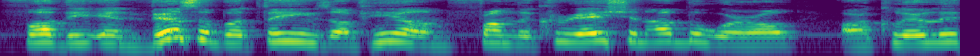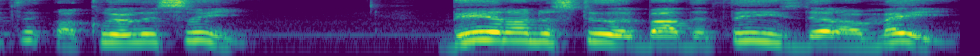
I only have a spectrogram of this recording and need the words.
for the invisible things of him from the creation of the world are clearly are clearly seen, being understood by the things that are made,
